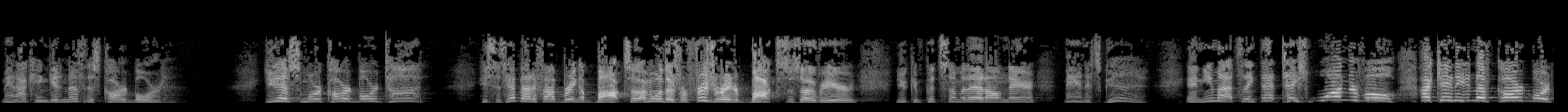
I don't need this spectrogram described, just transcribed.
Man, I can't get enough of this cardboard. You have some more cardboard, Todd? He says, How about if I bring a box of, I'm one of those refrigerator boxes over here you can put some of that on there. Man, it's good. And you might think that tastes wonderful. I can't eat enough cardboard.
